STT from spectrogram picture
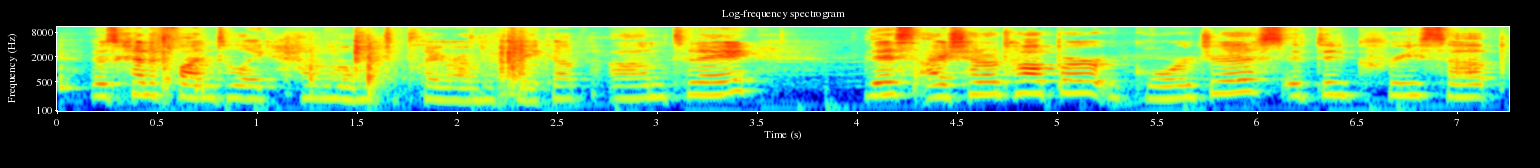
it was kind of fun to like have a moment to play around with makeup um, today. This eyeshadow topper, gorgeous. It did crease up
